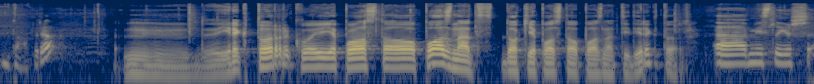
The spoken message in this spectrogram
Dobro. Mm, direktor koji je postao poznat dok je postao poznati direktor. Uh, misliš, uh,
